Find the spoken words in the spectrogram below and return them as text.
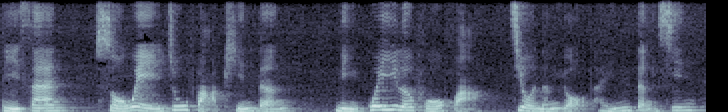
第三，所谓诸法平等，你皈依了佛法，就能有平等心，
